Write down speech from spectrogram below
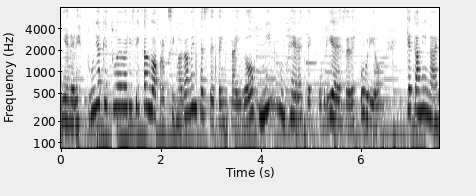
Y en el estudio que estuve verificando, aproximadamente 72 mil mujeres se descubrió que caminar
